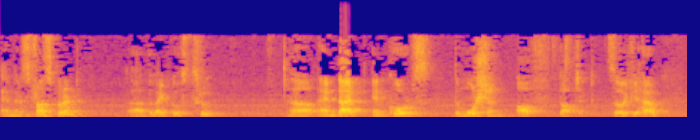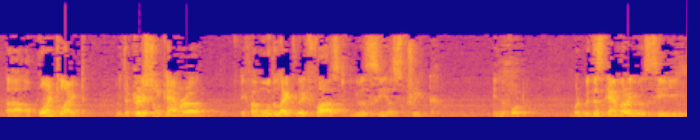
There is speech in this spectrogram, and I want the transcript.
and when it's transparent, uh, the light goes through, uh, and that encodes the motion of the object. So if you have a point light with a traditional camera, if I move the light very fast, you will see a streak in the photo. But with this camera, you will see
